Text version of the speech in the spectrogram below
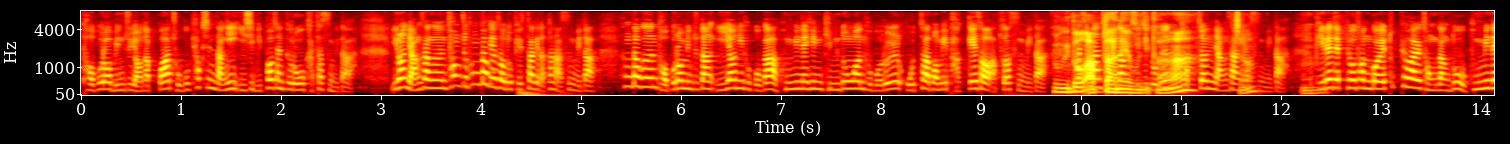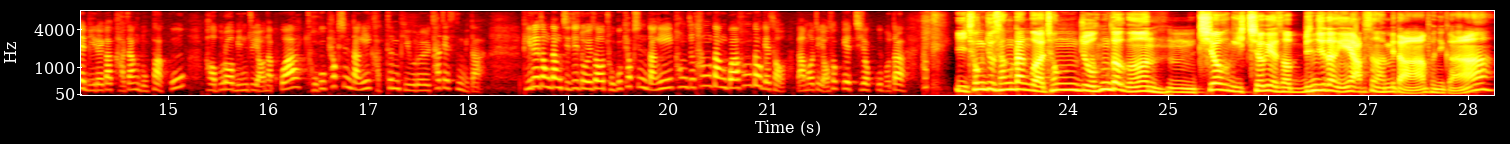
더불어민주연합과 조국혁신당이 22%로 같았습니다. 이런 양상은 청주 흥덕에서도 비슷하게 나타났습니다. 흥덕은 더불어민주당 이현희 후보가 국민의힘 김동원 후보를 오차 범위 밖에서 앞섰습니다. 여기도 지지도는 보니까. 접전 양상이었습니다. 음. 비례대표 선거에 투표할 정당도 국민의 미래가 가장 높았고 더불어민주연합과 조국혁신당이 같은 비율을 차지했습니다. 비례정당 지지도에서 조국혁신당이 청주 상당과 흥덕에서 나머지 6개 지역구보다 이 청주 상당 과 청주 흥덕은 음, 지역 지역에서 민주당이 압승합니다. 보니까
